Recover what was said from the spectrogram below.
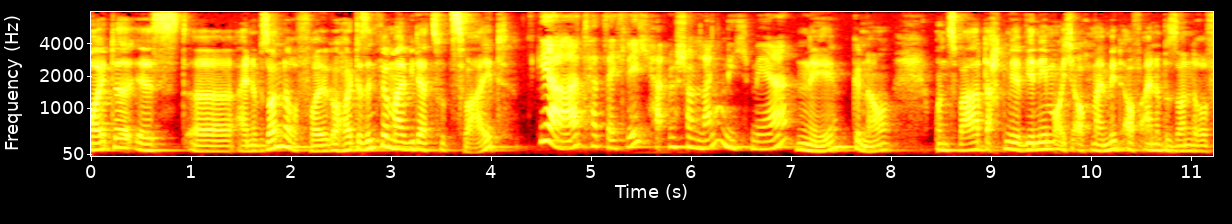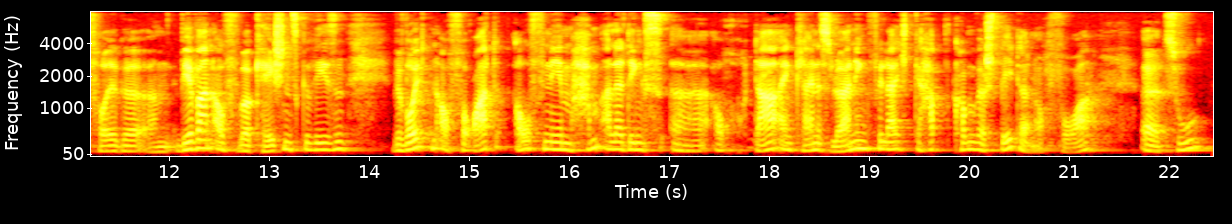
Heute ist äh, eine besondere Folge. Heute sind wir mal wieder zu zweit. Ja, tatsächlich. Hatten wir schon lange nicht mehr. Nee, genau. Und zwar dachten wir, wir nehmen euch auch mal mit auf eine besondere Folge. Ähm, wir waren auf Workations gewesen. Wir wollten auch vor Ort aufnehmen, haben allerdings äh, auch da ein kleines Learning vielleicht gehabt. Kommen wir später noch vor äh, zu.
